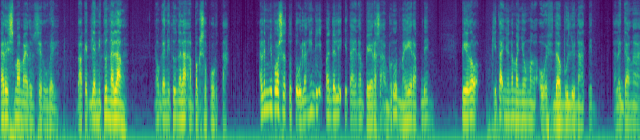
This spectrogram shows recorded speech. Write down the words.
karisma mayroon si Ruel? Bakit ganito na lang? No, ganito na lang ang pagsuporta. Alam niyo po sa totoo lang, hindi madali kitain ang pera sa abroad. Mahirap din. Pero kita nyo naman yung mga OFW natin. Talagang uh,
